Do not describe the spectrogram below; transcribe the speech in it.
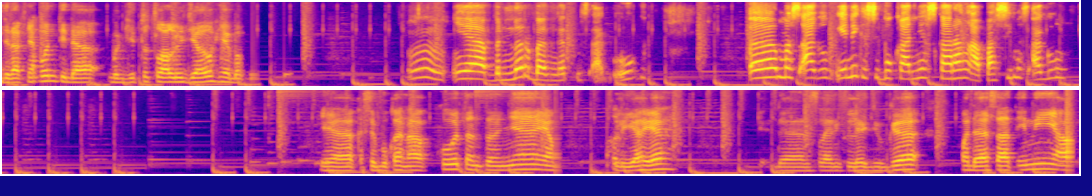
Jaraknya pun tidak begitu terlalu jauh ya Bapak. Hmm, iya bener banget Mas Agung uh, Mas Agung ini kesibukannya sekarang apa sih Mas Agung? Ya kesibukan aku tentunya yang kuliah ya dan selain kuliah juga pada saat ini aku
